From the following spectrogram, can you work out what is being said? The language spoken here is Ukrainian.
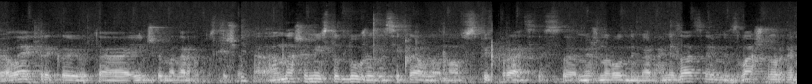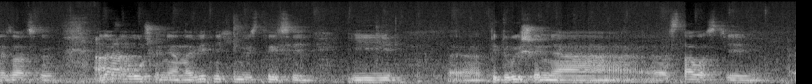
електрикою та іншим енергопостачанням. Наше місто дуже зацікавлено в співпраці з міжнародними організаціями, з вашою організацією для залучення новітніх інвестицій і е, підвищення е, сталості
